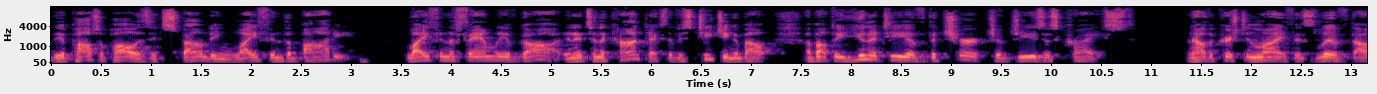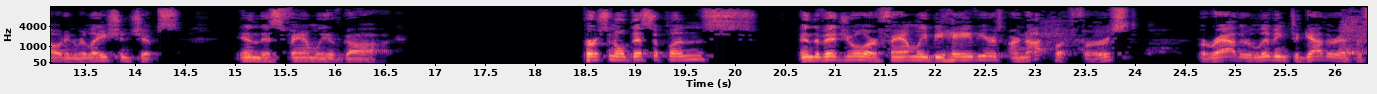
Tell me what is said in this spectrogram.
the Apostle Paul is expounding life in the body, life in the family of God, and it's in the context of his teaching about about the unity of the church of Jesus Christ and how the Christian life is lived out in relationships in this family of God. Personal disciplines, individual or family behaviors are not put first, but rather living together as the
